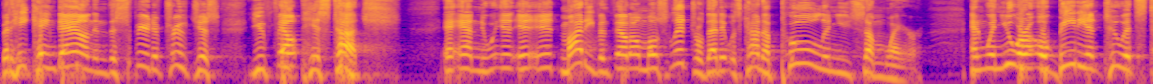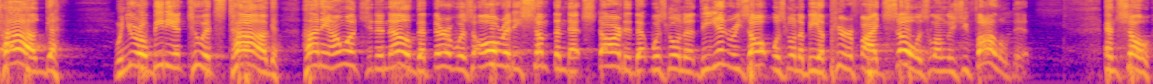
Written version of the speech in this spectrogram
But He came down in the Spirit of truth, just you felt His touch. And it, it might even felt almost literal that it was kind of pulling you somewhere. And when you were obedient to its tug, when you're obedient to its tug, honey, I want you to know that there was already something that started that was going to, the end result was going to be a purified soul as long as you followed it. And so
